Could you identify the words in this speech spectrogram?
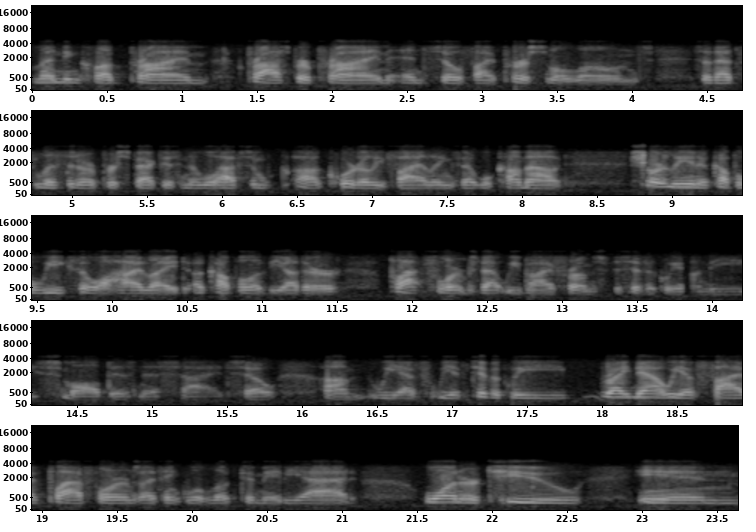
Lending Club Prime, Prosper Prime, and SoFi Personal Loans. So that's listed in our prospectus, and then we'll have some uh, quarterly filings that will come out shortly in a couple weeks that will highlight a couple of the other platforms that we buy from, specifically on the small business side. So um, we have we have typically right now we have five platforms. I think we'll look to maybe add one or two in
